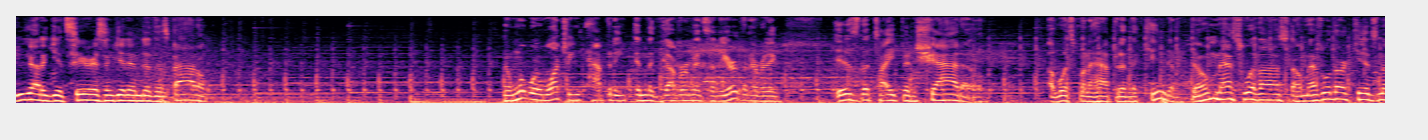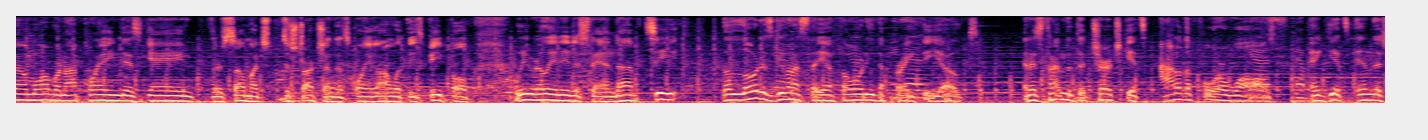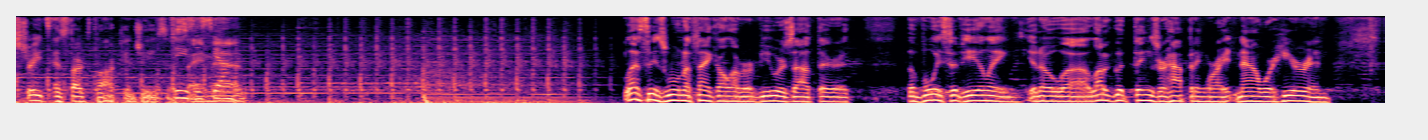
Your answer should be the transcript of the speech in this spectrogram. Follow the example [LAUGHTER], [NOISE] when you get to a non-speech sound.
You got to get serious and get into this battle. And what we're watching happening in the governments and the earth and everything is the type and shadow of what's going to happen in the kingdom. Don't mess with us. Don't mess with our kids no more. We're not playing this game. There's so much destruction that's going on with these people. We really need to stand up. See, the Lord has given us the authority to break Amen. the yokes. And it's time that the church gets out of the four walls Yes, yep. and gets in the streets and starts talking Jesus. Jesus, yeah. Blessings. We want to thank all of our viewers out there at the Voice of Healing. You know, uh, a lot of good things are happening right now. We're here in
